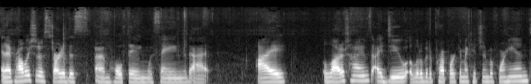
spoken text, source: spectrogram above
And I probably should have started this um, whole thing with saying that I, a lot of times, I do a little bit of prep work in my kitchen beforehand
